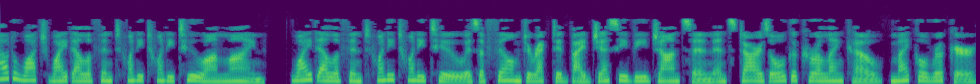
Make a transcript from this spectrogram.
How to watch White Elephant 2022 online. White Elephant 2022 is a film directed by Jesse V. Johnson and stars Olga Kurylenko, Michael Rooker,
